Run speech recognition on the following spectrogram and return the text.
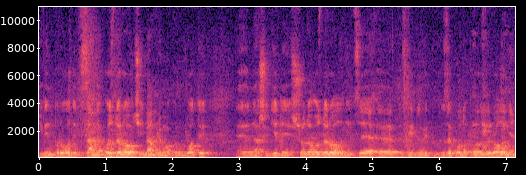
і він проводить саме оздоровчий напрямок роботи е, наших дітей. Щодо оздоровлення, це е, згідно від закону про оздоровлення,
